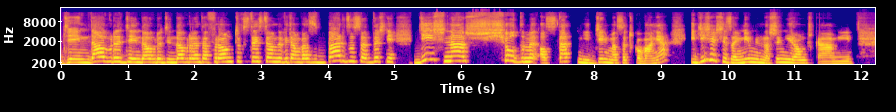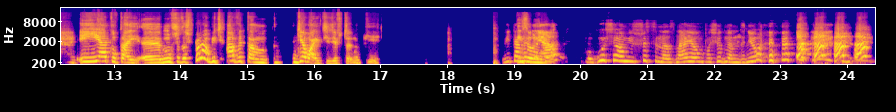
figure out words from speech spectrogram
Dzień dobry, dzień dobry, dzień dobry. Renta Frączyk z tej strony. Witam Was bardzo serdecznie. Dziś nasz siódmy, ostatni dzień maseczkowania i dzisiaj się zajmiemy naszymi rączkami. I ja tutaj y, muszę coś porobić, a Wy tam działajcie, dziewczynki. Witamy Izunia. Bogusią, już wszyscy nas znają po siódmym dniu.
